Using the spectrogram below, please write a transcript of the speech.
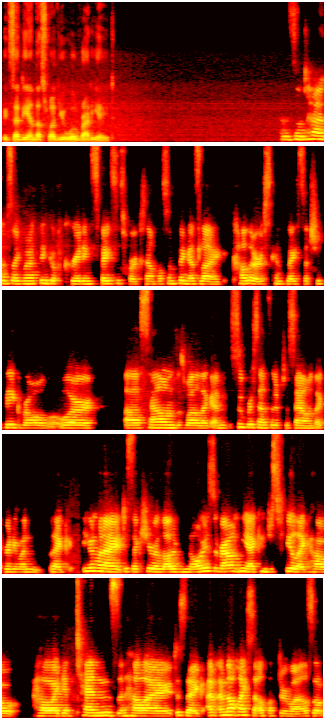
because at the end that's what you will radiate. And sometimes like when i think of creating spaces for example something as like colors can play such a big role or uh, sounds as well like i'm super sensitive to sound like really when like even when i just like hear a lot of noise around me i can just feel like how how I get tense and how I just like I'm, I'm not myself after a while. So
